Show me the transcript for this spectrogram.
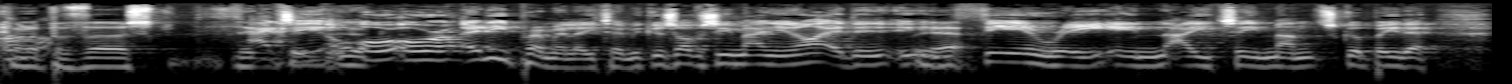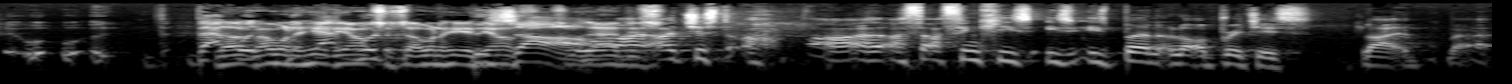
kind of perverse. Thing. Actually, or, or any Premier League team, because obviously Man United, in, in Yeah. theory, in 18 months could be there. That No, I wanna hear the answers. I wanna hear the answers. bizarre. Well, I, I just, I, I, th- I think he's, he's he's burnt a lot of bridges, like uh,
